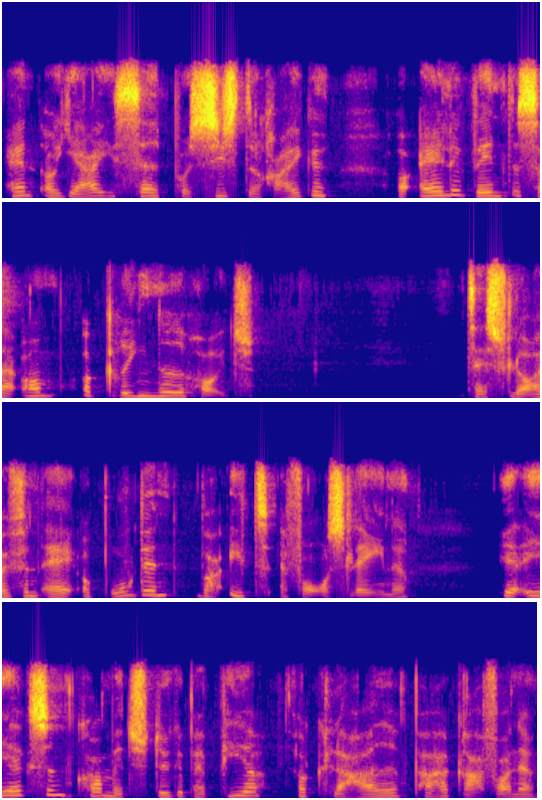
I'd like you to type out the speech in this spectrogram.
Han og jeg sad på sidste række, og alle vendte sig om og grinede højt. Tag sløjfen af og brug den, var et af forslagene. Ja, Eriksen kom med et stykke papir og klarede paragraferne.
